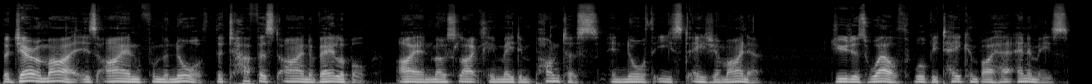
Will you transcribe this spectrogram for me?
but Jeremiah is iron from the north, the toughest iron available, iron most likely made in Pontus in northeast Asia Minor. Judah's wealth will be taken by her enemies,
